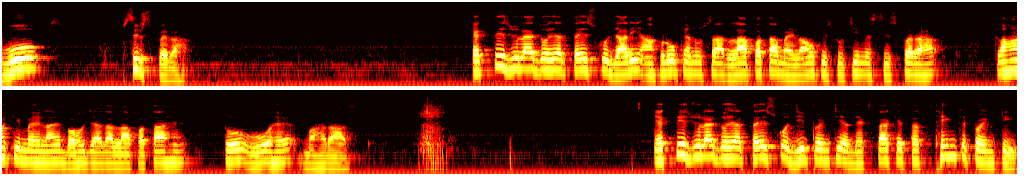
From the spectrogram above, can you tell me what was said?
वो शीर्ष पर रहा। 31 जुलाई 2023 को जारी आंकड़ों के अनुसार लापता महिलाओं की सूची में शीर्ष पर रहा। कहाँ की महिलाएँ बहुत ज़्यादा लापता हैं तो वो है महाराष्ट्र। 31 जुलाई 2023 को जी ट्वेंटी अध्यक्षता के तहत थिंक ट्वेंटी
